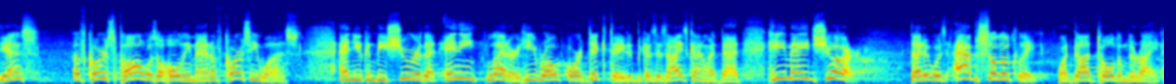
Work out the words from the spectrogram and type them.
Yes? Of course, Paul was a holy man. Of course, he was. And you can be sure that any letter he wrote or dictated, because his eyes kind of went bad, he made sure that it was absolutely what God told him to write.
